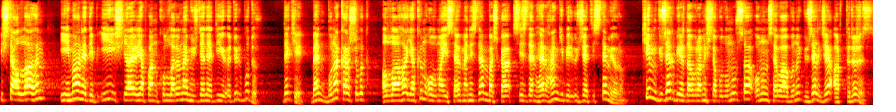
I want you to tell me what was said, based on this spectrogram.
İşte Allah'ın iman edip iyi işler yapan kullarına müjdelediği ödül budur. De ki ben buna karşılık Allah'a yakın olmayı sevmenizden başka sizden herhangi bir ücret istemiyorum. Kim güzel bir davranışta bulunursa onun sevabını güzelce arttırırız.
